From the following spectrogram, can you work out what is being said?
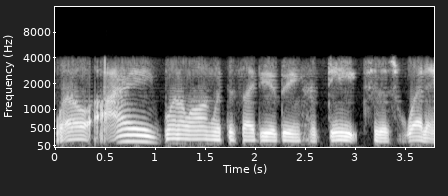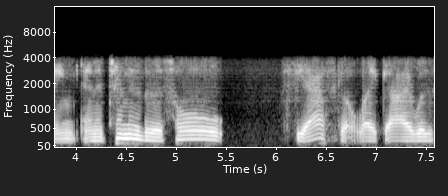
Well, I went along with this idea of being her date to this wedding, and it turned into this whole fiasco. Like I was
